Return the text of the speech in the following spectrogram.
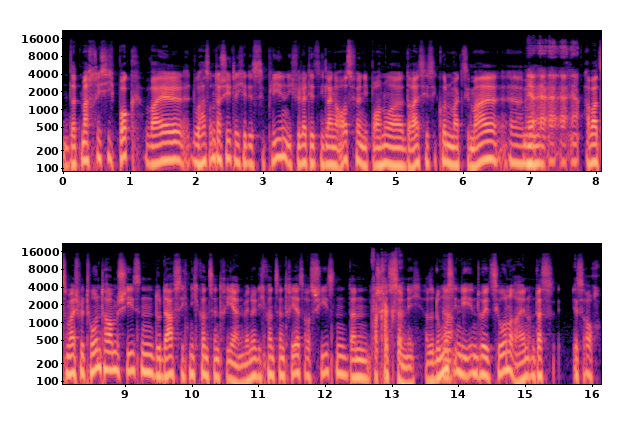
das macht richtig Bock, weil du hast unterschiedliche Disziplinen. Ich will das jetzt nicht lange ausführen, ich brauche nur 30 Sekunden maximal. Ähm, ja, ja, ja, aber zum Beispiel Tontauben schießen, du darfst dich nicht konzentrieren. Wenn du dich konzentrierst aufs Schießen, dann triffst du nicht. Also du musst in die Intuition rein und das ist auch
